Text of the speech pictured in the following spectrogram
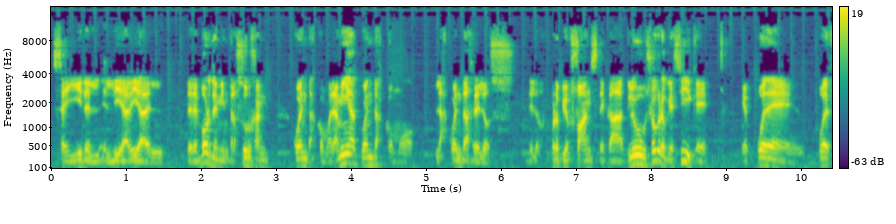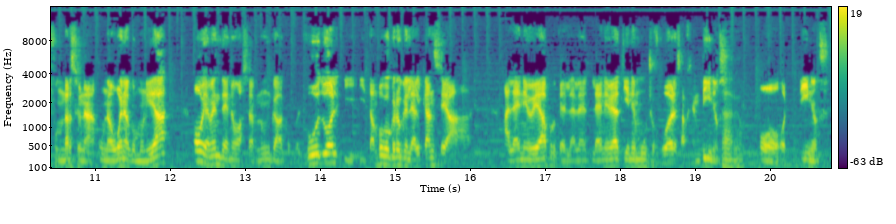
seguir el, día a día del, deporte, mientras surjan cuentas como la mía, cuentas como las cuentas de los, de los propios fans de cada club. Yo creo que sí, que, puede, puede fundarse una, buena comunidad. Obviamente no va a ser nunca como el fútbol y, tampoco creo que le alcance a, la NBA porque la, NBA tiene muchos jugadores argentinos o, o latinos.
